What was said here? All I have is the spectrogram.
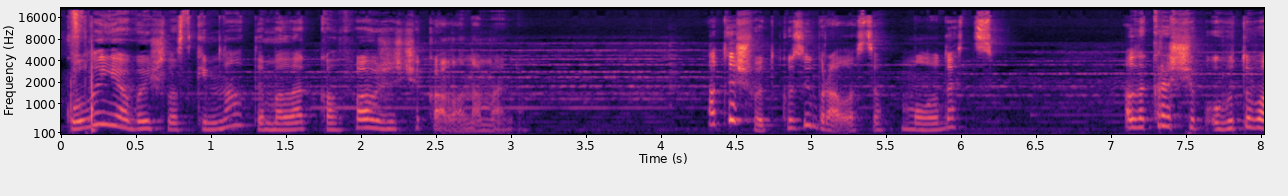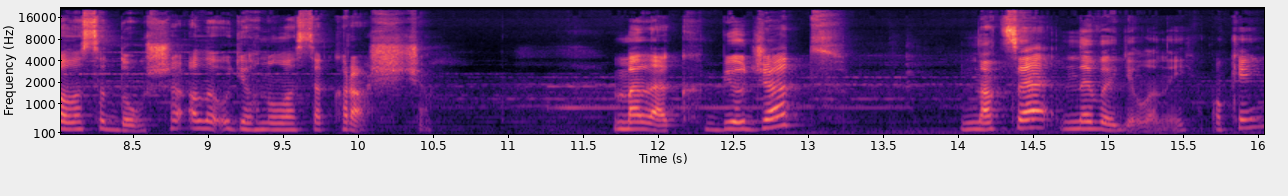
Коли я вийшла з кімнати, Мелек Калфа вже чекала на мене. А ти швидко зібралася, молодець. Але краще б готувалася довше, але одягнулася краще. Мелек, бюджет на це не виділений, окей?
